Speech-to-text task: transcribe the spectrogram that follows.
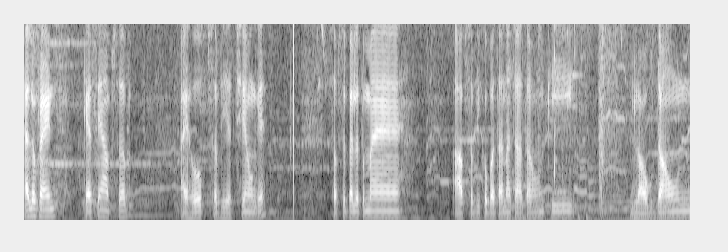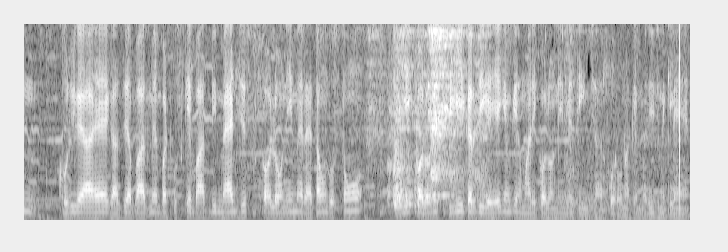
हेलो फ्रेंड्स कैसे हैं आप सब? आई होप सभी अच्छे होंगे। सबसे पहले तो मैं आप सभी को बताना चाहता हूँ कि लॉकडाउन खुल गया है गाज़ियाबाद में बट उसके बाद भी मैं जिस कॉलोनी में रहता हूँ दोस्तों, ये कॉलोनी सील कर दी गई है क्योंकि हमारी कॉलोनी में तीन चार कोरोना के मरीज़ निकले हैं।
